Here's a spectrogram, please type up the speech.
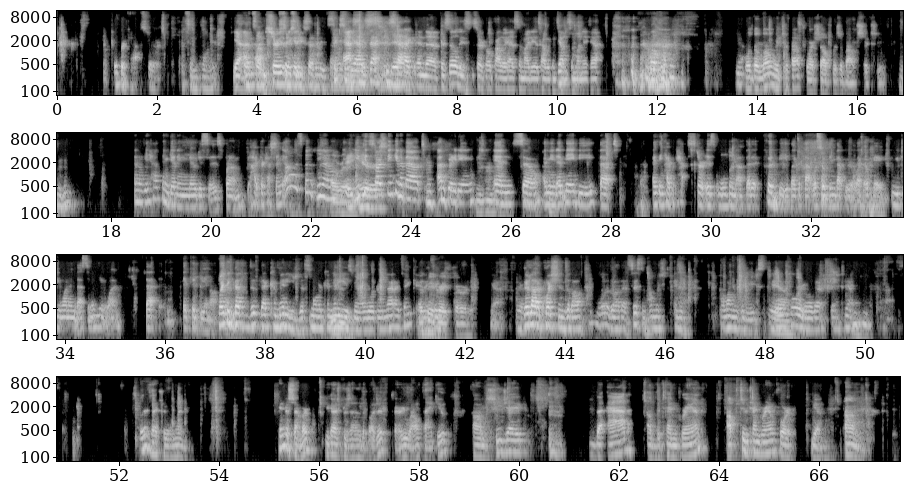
Hypercaster at some point. Yeah, I'm, That's I'm like sure we 60, could 70. Sixty, ask yeah, exactly. Zach and the facilities circle probably has some ideas how we can spend Yep. some money, yeah. Well, Well, the loan we took out to ourselves was about sixty. mhm. And we have been getting notices from Hypercast saying, oh, it's been, you Oh, know, really? Eight you can start years. thinking about upgrading. Mhm. And so, I mean, it may be that I think Hypercaster is old enough that it could be, like, if that was something that we were like, okay, we do want to invest in a new one, that it could be an option. Well, I think that, that- that committee, the smaller committee is gonna work on that, I think. and That'd I be a think- great priority. Yeah, there are a lot of questions about, what about that system, how much can it, how long can we Yeah. extend for it, all that, so, yeah. So this is actually a win. In December, you guys presented the budget very well, thank you. Um, CJ, the ad of the ten grand, up to ten grand for, Yeah. um.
